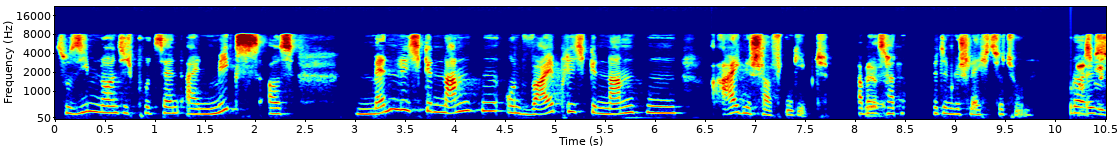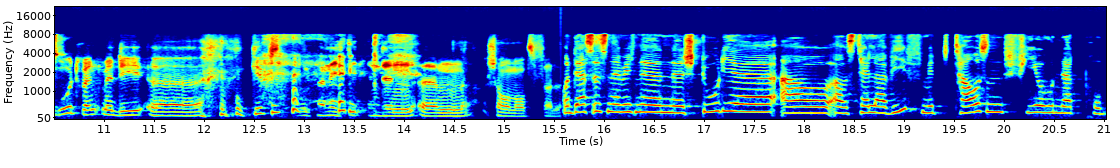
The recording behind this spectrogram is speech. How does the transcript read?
zu 97 Prozent ein Mix aus männlich genannten und weiblich genannten Eigenschaften gibt. Aber ja. das hat mit dem Geschlecht zu tun. Oder das wäre gut, wenn du mir die äh, gibst, dann kann ich die in den ähm, Show Notes verlinken. Und das ist nämlich eine, eine Studie aus, aus, Tel Aviv mit 1400 Pro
